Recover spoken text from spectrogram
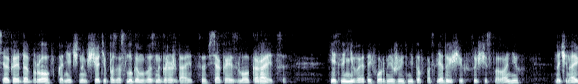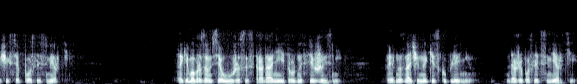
Всякое добро в конечном счете по заслугам вознаграждается, всякое зло карается. Если не в этой форме жизни, то в последующих существованиях, начинающихся после смерти. Таким образом, все ужасы, страдания и трудности жизни предназначены к искуплению. Даже после смерти,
